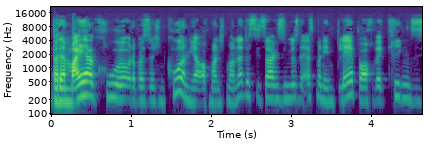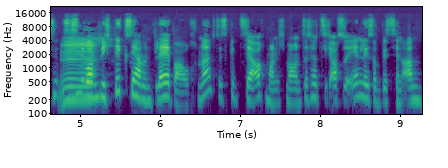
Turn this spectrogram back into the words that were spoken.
bei der Meierkur oder bei solchen Kuren ja auch manchmal, ne, dass sie sagen, sie müssen erstmal den Blähbauch wegkriegen. Sie sind, sie sind Mhm. überhaupt nicht dick, sie haben einen Blähbauch, ne? Das gibt es ja auch manchmal. Und das hört sich auch so ähnlich so ein bisschen an,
